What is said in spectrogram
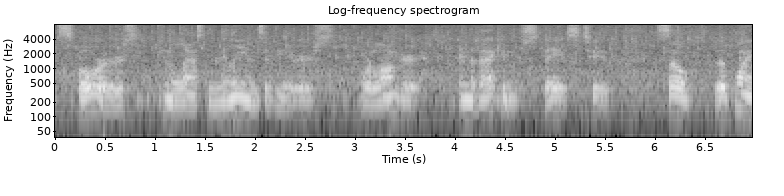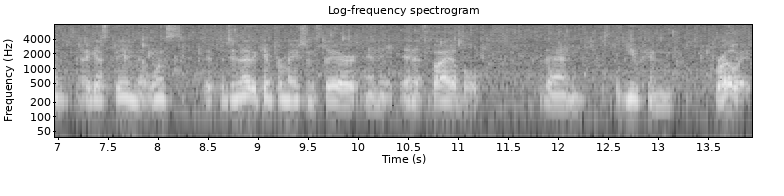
spores can last millions of years or longer in the vacuum of space too. So the point, I guess, being that once if the genetic information's there and it, and it's viable, then you can grow it,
